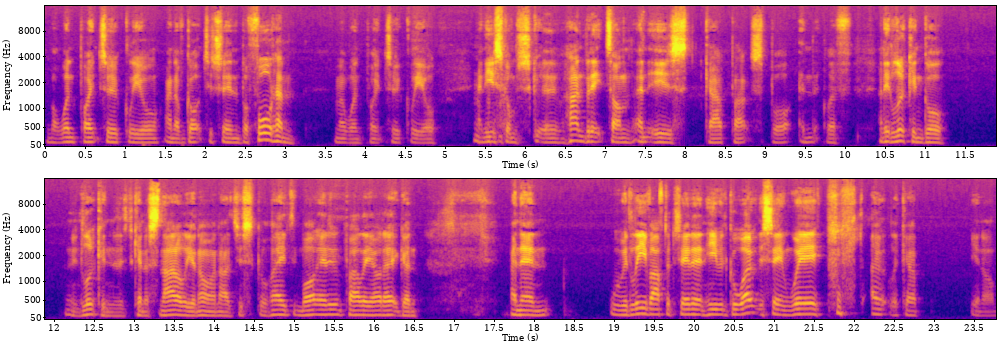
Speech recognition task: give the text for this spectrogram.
my 1.2 Clio, and I've got to train before him, my 1.2 Clio and he's come sc- uh, handbrake turn into his car park spot in the cliff, and he'd look and go, and he'd look and kind of snarl, you know, and I'd just go, "Hey, morning, Pally, all right again," and then we would leave after training, and he would go out the same way, out like a, you know,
